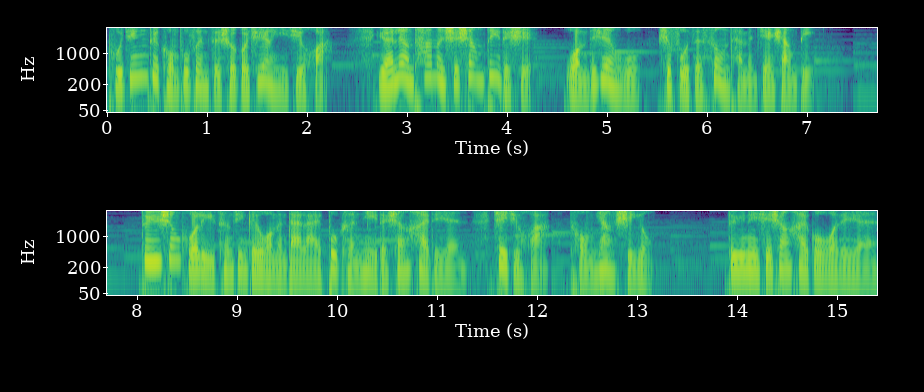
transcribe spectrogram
普京对恐怖分子说过这样一句话：“原谅他们是上帝的事，我们的任务是负责送他们见上帝。”对于生活里曾经给我们带来不可逆的伤害的人，这句话同样适用。对于那些伤害过我的人，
